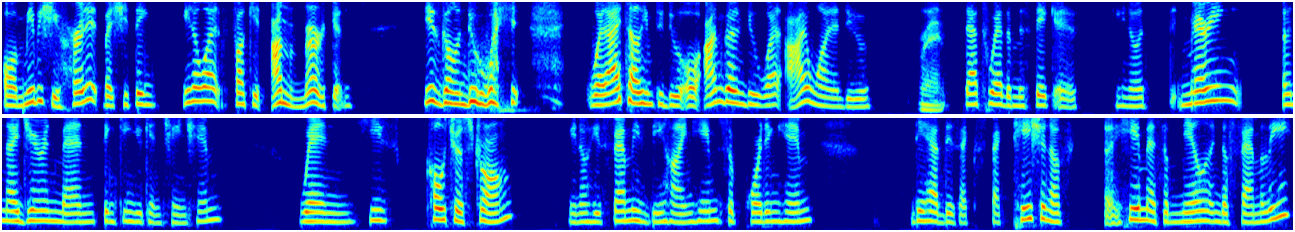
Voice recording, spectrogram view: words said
or maybe she heard it, but she thinks, you know what? Fuck it. I'm American. He's going to do what, what I tell him to do, or I'm going to do what I want to do Right. that's where the mistake is. You know, marrying a Nigerian man thinking you can change him when he's culture strong, you know, his family's behind him, supporting him. They have this expectation of uh, him as a male in the family.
